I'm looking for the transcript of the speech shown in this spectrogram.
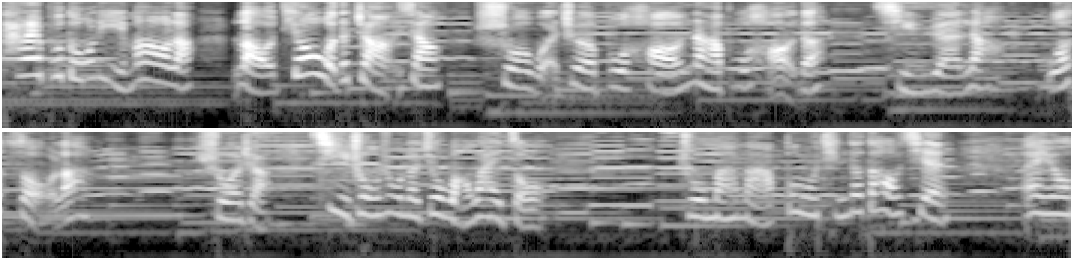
太不懂礼貌了，老挑我的长相，说我这不好那不好的，请原谅，我走了。说着，气冲冲的就往外走。猪妈妈不停的道歉：“哎呦，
